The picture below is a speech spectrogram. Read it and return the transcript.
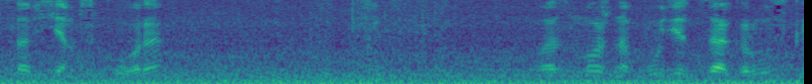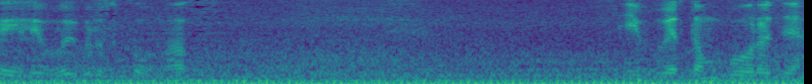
совсем скоро, возможно, будет загрузка или выгрузка у нас и в этом городе.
